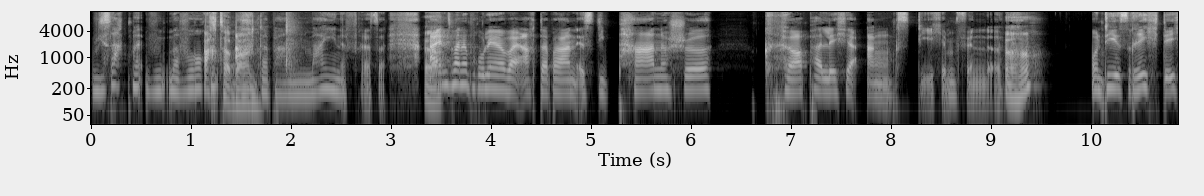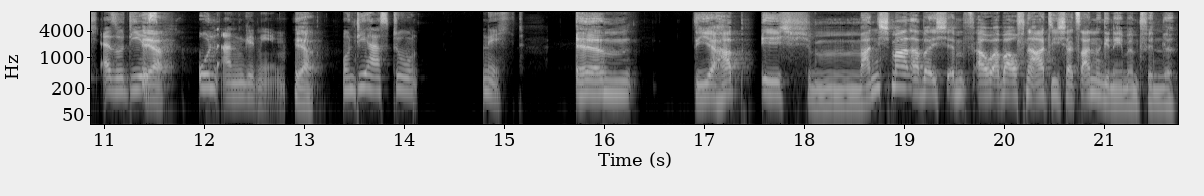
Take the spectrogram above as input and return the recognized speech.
wie sagt man, warum? Achterbahn. Achterbahn, meine Fresse. Ja. Eins meiner Probleme bei Achterbahn ist die panische körperliche Angst, die ich empfinde. Aha. Und die ist richtig, also die ist Ja. unangenehm. Ja. Und die hast du nicht. Ähm, die hab ich manchmal, aber ich aber auf eine Art, die ich als angenehm empfinde.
